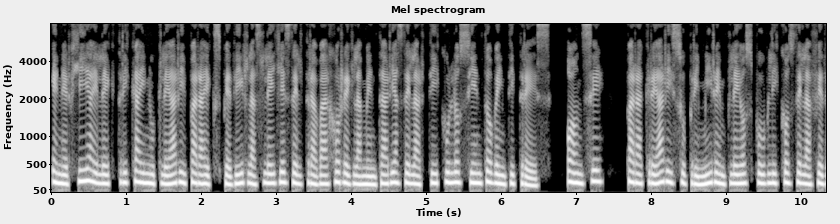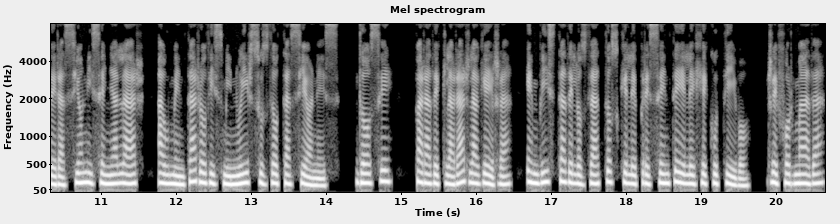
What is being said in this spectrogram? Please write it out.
energía eléctrica y nuclear y para expedir las leyes del trabajo reglamentarias del artículo 123. 11 para crear y suprimir empleos públicos de la Federación y señalar, aumentar o disminuir sus dotaciones. 12. Para declarar la guerra, en vista de los datos que le presente el Ejecutivo. Reformada,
